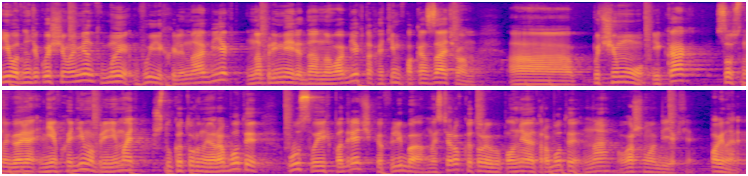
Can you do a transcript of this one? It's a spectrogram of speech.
И вот на текущий момент мы выехали на объект. На примере данного объекта хотим показать вам, а, почему и как, собственно говоря, необходимо принимать штукатурные работы у своих подрядчиков, либо мастеров, которые выполняют работы на вашем объекте. Погнали!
